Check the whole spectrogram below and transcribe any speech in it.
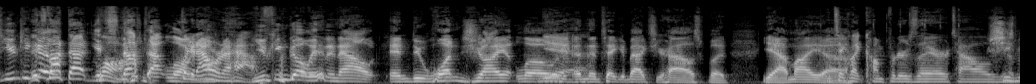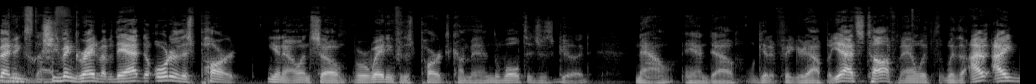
like you can It's go. not that long. It's not that long. It's like an hour and a half. You can go in and out and do one giant load Yeah. and then take it back to your house. But yeah, my uh, take like comforters there, towels. she's you know, been stuff. she's been great about it. They had to order this part, you know, and so we're waiting for this part to come in. The voltage is good now, and uh, we'll get it figured out. But yeah, it's tough, man. With with I, I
